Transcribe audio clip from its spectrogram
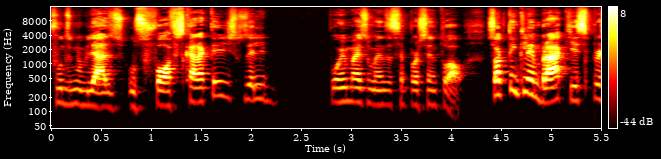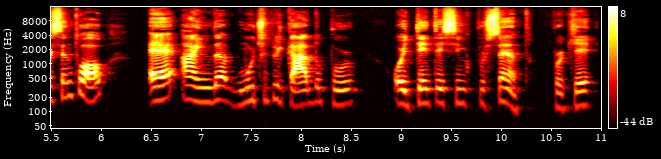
fundos imobiliários, os FOFs característicos, ele põe mais ou menos esse percentual. Só que tem que lembrar que esse percentual é ainda multiplicado por 85%, porque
